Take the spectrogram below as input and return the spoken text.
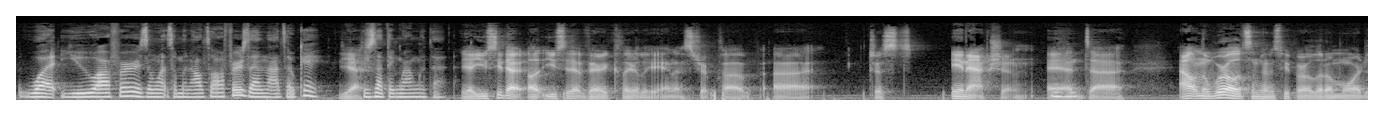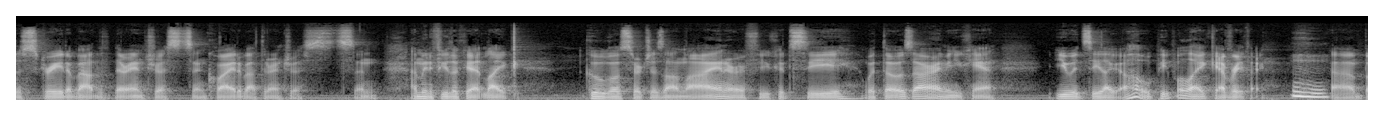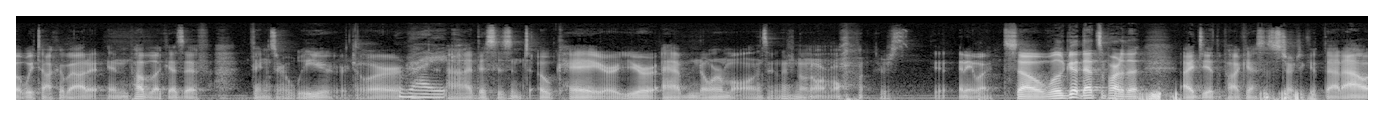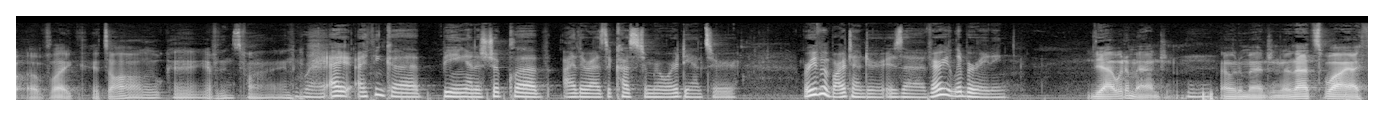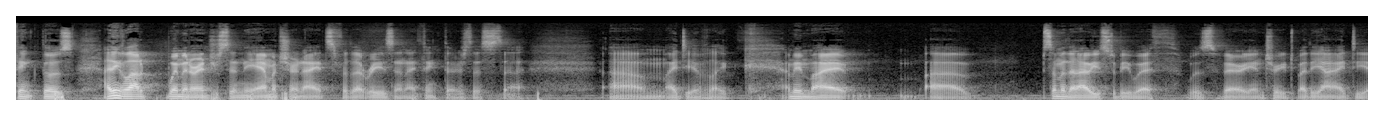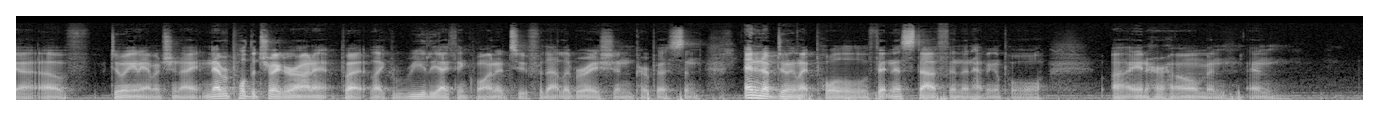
what you offer isn't what someone else offers, and that's okay. yeah, There's nothing wrong with that. yeah. You see that uh, you see that very clearly in a strip club, uh, just in action, and uh, out in the world. Sometimes people are a little more discreet about their interests and quiet about their interests. And I mean, if you look at like Google searches online, or if you could see what those are, I mean, you can. You would see like, oh, people like everything. Uh, but we talk about it in public as if things are weird or Right. uh, this isn't okay or you're abnormal. And it's like there's no normal. there's anyway. So well, good. That's a part of the idea of the podcast is to start to get that out of like it's all okay, everything's fine. Right. I, I think uh, being at a strip club, either as a customer or a dancer, or even bartender, is uh, very liberating. Yeah, I would imagine. I would imagine, and that's why I think those. I think a lot of women are interested in the amateur nights for that reason. I think there's this uh, um, idea of like, I mean, my uh, someone that I used to be with was very intrigued by the idea of doing an amateur night. Never pulled the trigger on it, but like really, I think wanted to for that liberation purpose, and ended up doing like pole fitness stuff, and then having a pole uh, in her home, and and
